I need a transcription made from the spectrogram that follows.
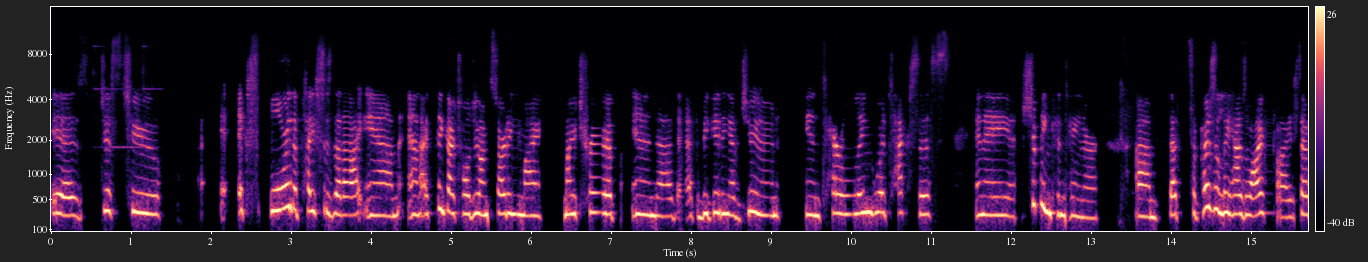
is just to explore the places that I am. And I think I told you I'm starting my my trip in uh, at the beginning of June in Terlingua, Texas, in a shipping container um, that supposedly has Wi-Fi. So,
